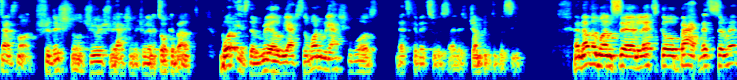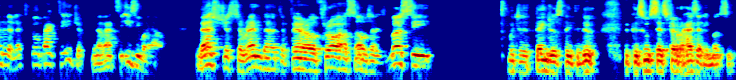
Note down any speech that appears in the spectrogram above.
That's not traditional Jewish reaction, which we're going to talk about. What is the real reaction? The one reaction was, let's commit suicide, let's jump into the sea. Another one said, let's go back, let's surrender, let's go back to Egypt. You know, that's the easy way out. Let's just surrender to Pharaoh, throw ourselves at his mercy, which is a dangerous thing to do because who says Pharaoh has any mercy?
